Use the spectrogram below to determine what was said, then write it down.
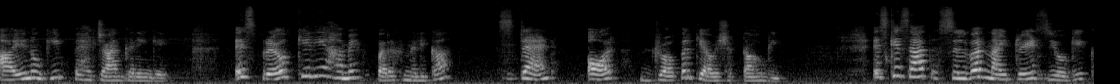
आयनों की पहचान करेंगे। इस प्रयोग के लिए हमें परख नलिका, स्टैंड और ड्रॉपर की आवश्यकता होगी। इसके साथ सिल्वर नाइट्रेट यौगिक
